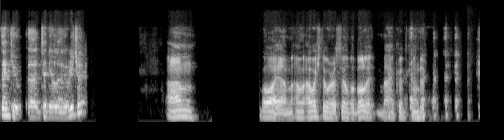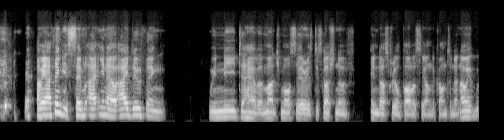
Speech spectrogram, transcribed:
Thank you, uh, Teniola. Richard? Um, boy, um, I wish there were a silver bullet that I could kind of. I mean, I think it's similar. I, you know, I do think we need to have a much more serious discussion of industrial policy on the continent. I mean,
